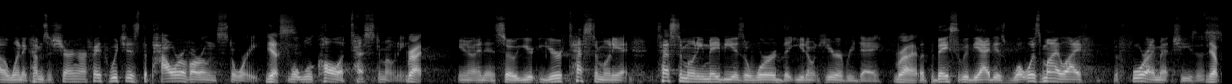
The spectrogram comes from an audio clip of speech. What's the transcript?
uh, when it comes to sharing our faith, which is the power of our own story. Yes. What we'll call a testimony. Right. You know, and, and so your, your testimony, testimony maybe is a word that you don't hear every day. Right. But the, basically the idea is what was my life before I met Jesus? Yep.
